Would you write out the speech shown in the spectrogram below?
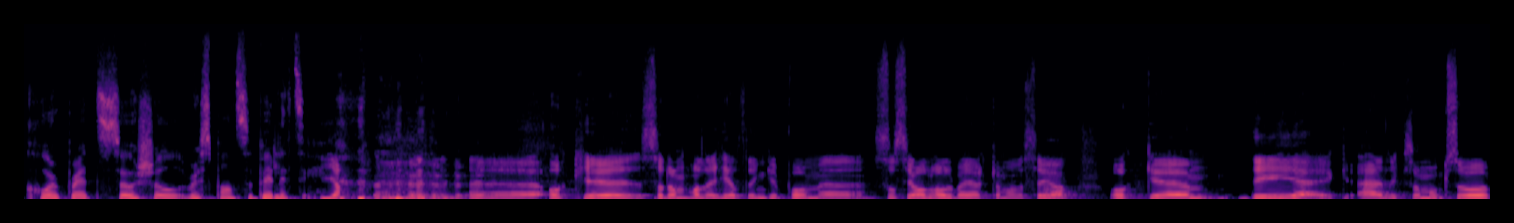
Corporate Social Responsibility. Ja. eh, och eh, så de håller helt enkelt på med social hållbarhet kan man väl säga. Ja. Och eh, det är liksom också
